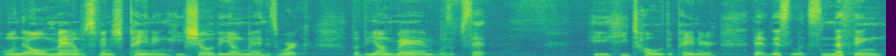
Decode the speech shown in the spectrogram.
And when the old man was finished painting, he showed the young man his work, but the young man was upset. He, he told the painter that this looks nothing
